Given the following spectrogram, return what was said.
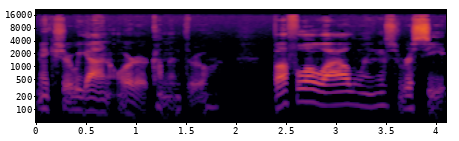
Make sure we got an order coming through. Buffalo Wild Wings receipt.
